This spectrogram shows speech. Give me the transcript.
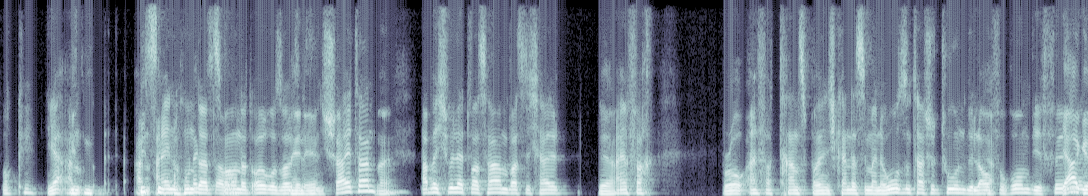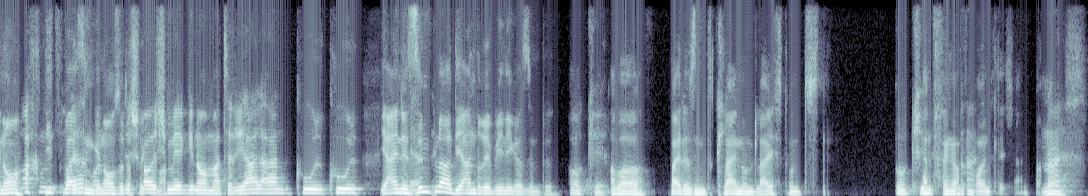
Okay. Ja, an, bisschen 100, komplex, aber- 200 Euro soll Nee, es nee. nicht scheitern. Nein. Aber ich will etwas haben, was ich halt Ja. einfach, Bro, einfach transparent. Ich kann das in meine Hosentasche tun. Wir laufen rum, wir filmen. Ja, genau. Machen, Die zwei sind und genauso Da dafür schaue ich mir genau Material an. Cool, cool. Die eine Ja. simpler, die andere weniger simpel. Okay. Aber beide sind klein und leicht und Okay. anfängerfreundlich einfach. Nice.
